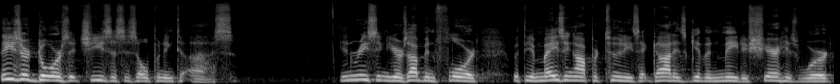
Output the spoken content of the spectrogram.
These are doors that Jesus is opening to us. In recent years, I've been floored with the amazing opportunities that God has given me to share His word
